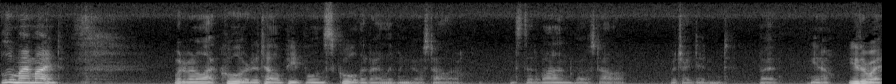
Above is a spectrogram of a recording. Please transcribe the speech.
Blew my mind. Would have been a lot cooler to tell people in school that I live in Ghost Hollow instead of on Ghost Hollow, which I didn't. But, you know, either way.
